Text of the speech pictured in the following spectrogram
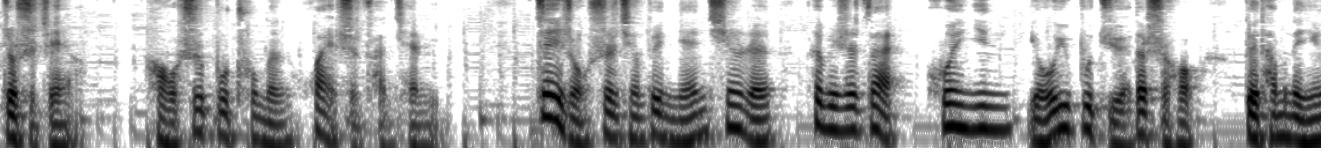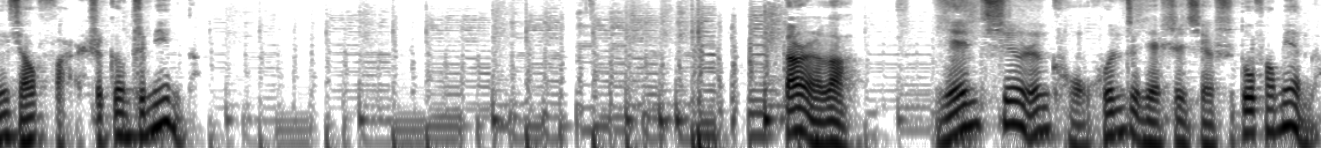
就是这样，好事不出门，坏事传千里。这种事情对年轻人，特别是在婚姻犹豫不决的时候，对他们的影响反而是更致命的。当然了，年轻人恐婚这件事情是多方面的，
